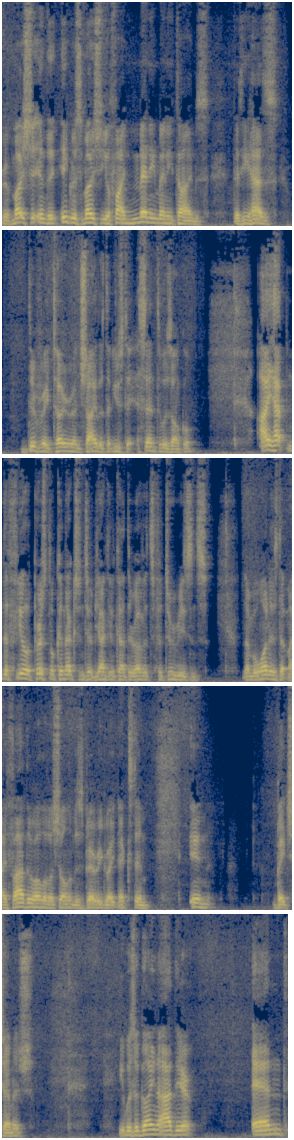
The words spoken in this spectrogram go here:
Rav Moshe, in the Igros Moshe, you'll find many, many times that he has divrei Torah and shilas that he used to send to his uncle. I happen to feel a personal connection to Yankiv Kantorovitz for two reasons. Number one is that my father, Olav Shalom, is buried right next to him in Beit Shemesh. He was a guy in Adir, and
